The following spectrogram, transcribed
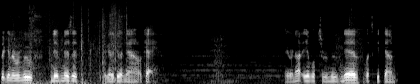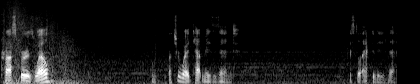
They're gonna remove Niv Mizzet. They gotta do it now. Okay. They were not able to remove Niv. Let's get down Prosper as well. Not sure why it tapped Maze's End. I still activated that.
